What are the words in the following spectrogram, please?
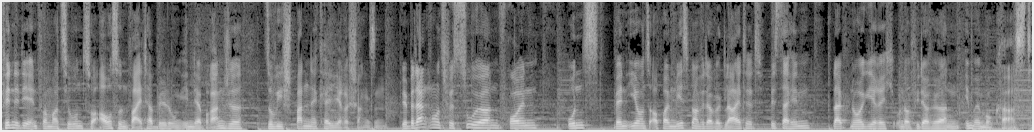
findet ihr Informationen zur Aus- und Weiterbildung in der Branche sowie spannende Karrierechancen. Wir bedanken uns fürs Zuhören, freuen uns, wenn ihr uns auch beim nächsten Mal wieder begleitet. Bis dahin, bleibt neugierig und auf Wiederhören im Immocast.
